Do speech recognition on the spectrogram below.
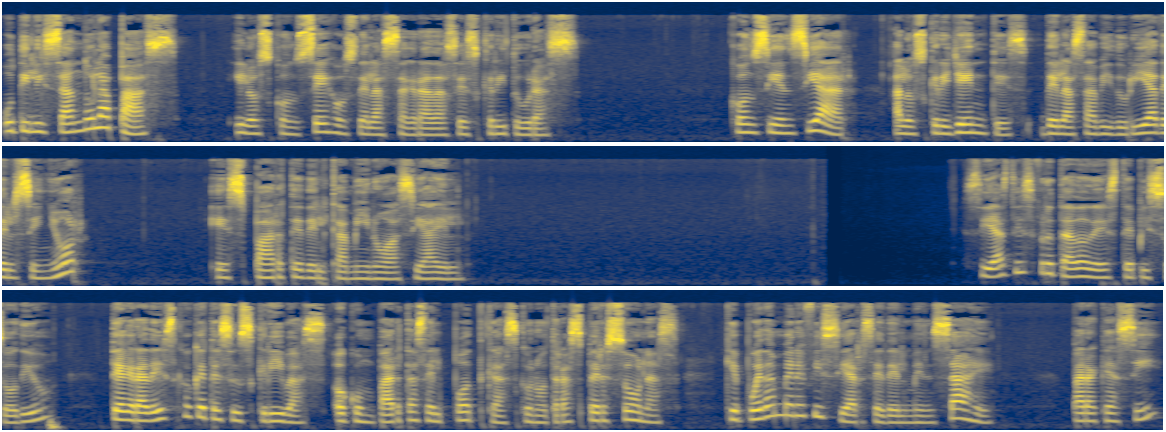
utilizando la paz y los consejos de las sagradas escrituras. Concienciar a los creyentes de la sabiduría del Señor es parte del camino hacia Él. Si has disfrutado de este episodio, te agradezco que te suscribas o compartas el podcast con otras personas que puedan beneficiarse del mensaje, para que así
